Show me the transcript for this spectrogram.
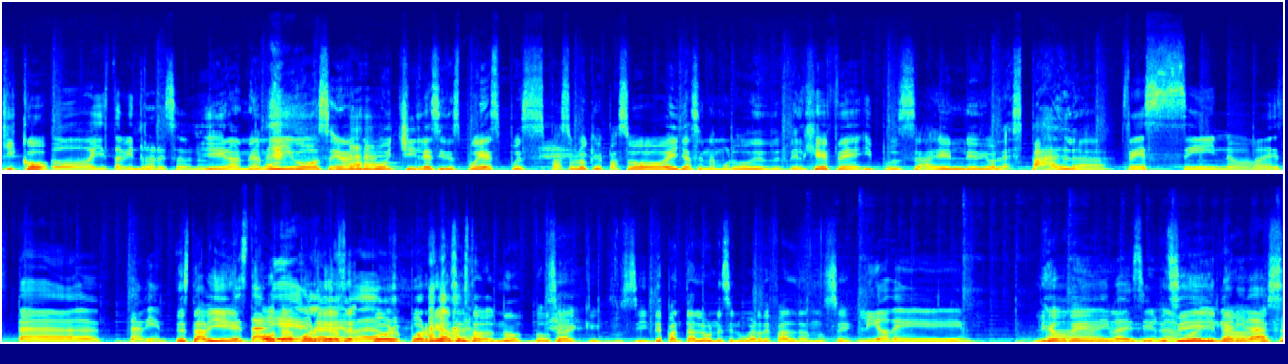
Kiko. Ay, está bien raro eso, ¿no? Y eran amigos, eran muy chiles y después pues pasó lo que pasó, ella se enamoró de- de- del jefe y pues a él le dio la espalda. Pues sí, ¿no? Está, está bien. Está bien. Está Otra bien, por de, verdad. por, por líos esto no, o sea, que pues, sí, de pantalones en lugar de faldas, no sé. Lío de... Lío de Iba a decir una Sí, no, vulgaridad sí,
